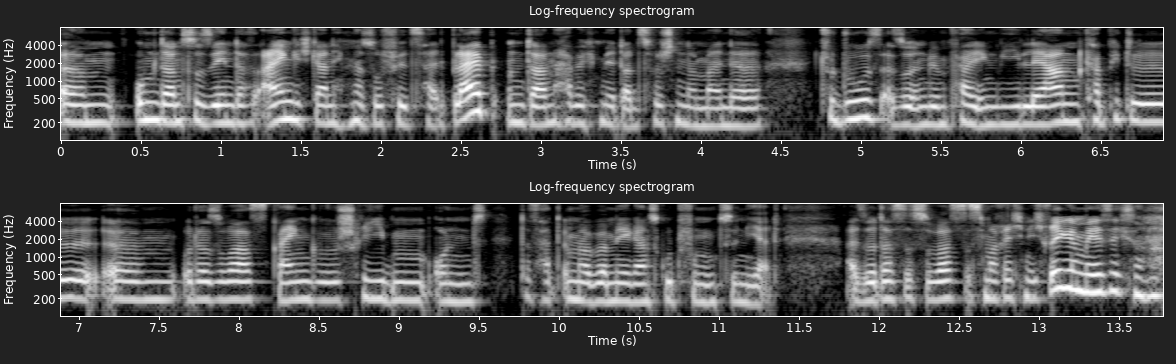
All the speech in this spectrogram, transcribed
ähm, um dann zu sehen, dass eigentlich gar nicht mehr so viel Zeit bleibt. Und dann habe ich mir dazwischen dann meine To-Dos, also in dem Fall irgendwie Lernkapitel ähm, oder sowas reingeschrieben und das hat immer bei mir ganz gut funktioniert. Also das ist sowas, das mache ich nicht regelmäßig, sondern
